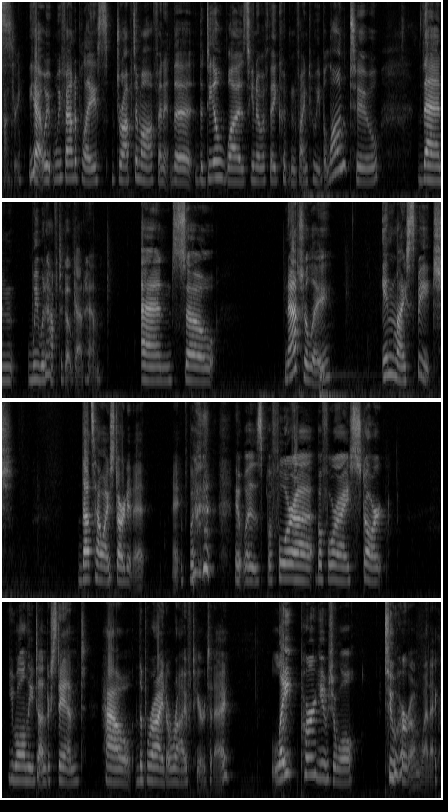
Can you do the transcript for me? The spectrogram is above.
Yeah, we, we found a place, dropped him off, and it, the the deal was, you know, if they couldn't find who he belonged to, then we would have to go get him. And so naturally, in my speech, that's how I started it. It, it was before uh before I start you all need to understand how the bride arrived here today. Late per usual to her own wedding.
